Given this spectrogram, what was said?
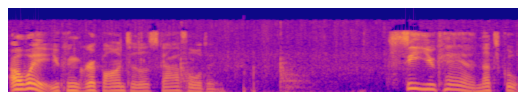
Oh wait, you can grip onto the scaffolding. See, you can. That's cool.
